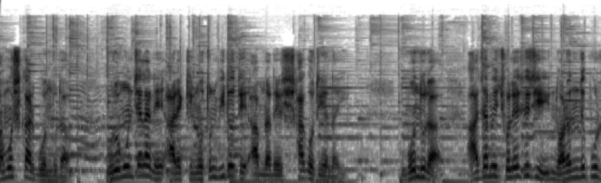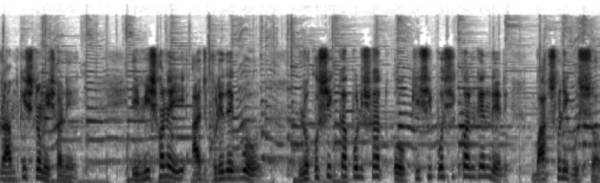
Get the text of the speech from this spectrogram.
নমস্কার বন্ধুরা। পুরোমন চ্যানেলে আরেকটি নতুন ভিডিওতে আপনাদের স্বাগত জানাই। বন্ধুরা, আজ আমি চলে এসেছি নরেন্দ্রপুর রামকৃষ্ণ মিশনে। এই মিশনেই আজ ঘুরে দেখব লোকশিক্ষা পরিষদ ও কৃষি প্রশিক্ষণ কেন্দ্রের বাৎসরিক উৎসব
